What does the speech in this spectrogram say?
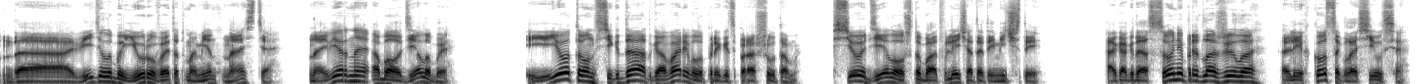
Да, видела бы Юру в этот момент Настя. Наверное, обалдела бы. Ее-то он всегда отговаривал прыгать с парашютом. Все делал, чтобы отвлечь от этой мечты. А когда Соня предложила, легко согласился.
